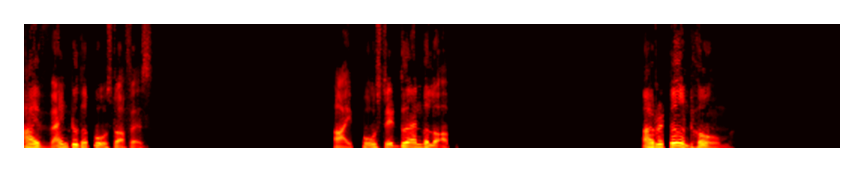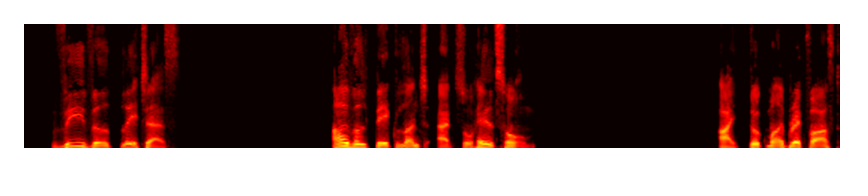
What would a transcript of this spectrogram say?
I went to the post office. I posted the envelope. I returned home. We will play chess. I will take lunch at Sohail's home. I took my breakfast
